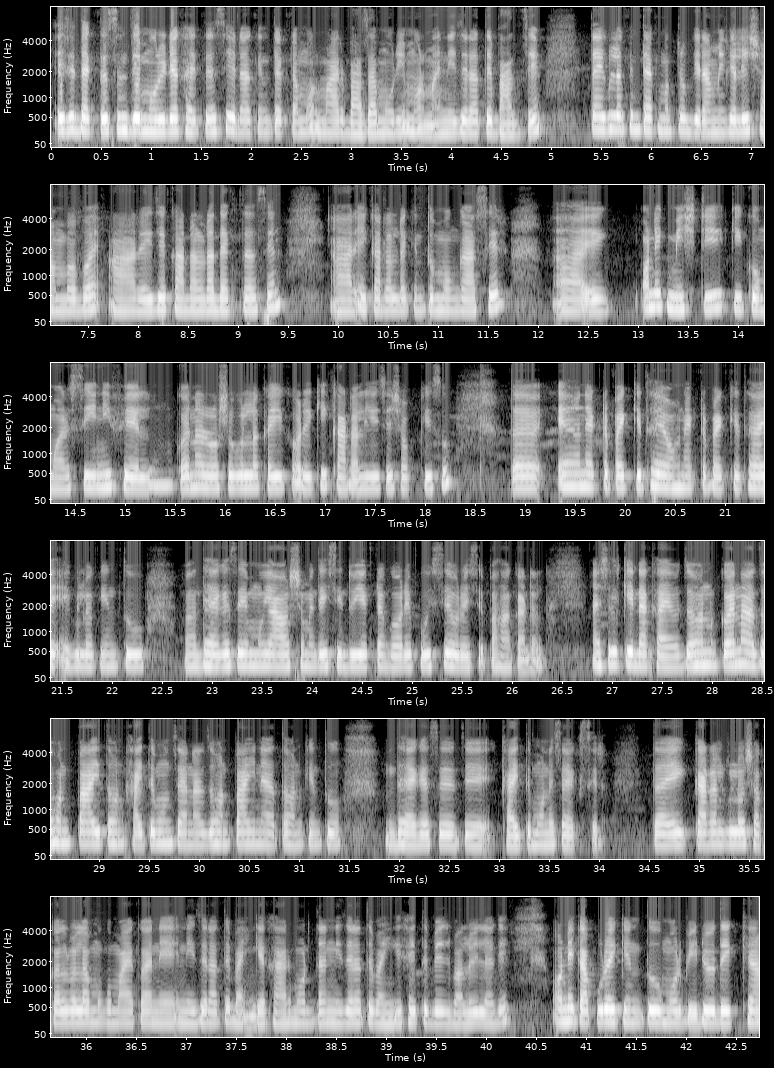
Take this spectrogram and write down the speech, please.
এই যে দেখতেছেন যে মুড়িটা খাইতেছি এটা কিন্তু একটা মোর মায়ের ভাজা মুড়ি, মোর মায়ের নিজের হাতে ভাজছে তো এগুলো কিন্তু একমাত্র গ্রামে গেলেই সম্ভব হয়। আর এই যে কাঁঠালটা দেখতেছেন আর এই কাঁঠালটা কিন্তু মোর গাছের এই অনেক মিষ্টি, কি কুমার, চিনি ফেল কয় না রসগোল্লা খাই করে, কি কাঁঠাল হয়েছে সব কিছু তা এখানে একটা প্যাকেট হয় ওখানে একটা প্যাকেট হয়, এগুলো কিন্তু দেখা গেছে মুই আওয়ার সময় দেখছি দুই একটা ঘরে পয়সেও রয়েছে পাহা কাঁঠাল। আসলে কেনা খায়? যখন কয় না যখন পাই, তখন খাইতে মন চায় না, আর যখন পাই না, তখন কিন্তু দেখা গেছে যে খাইতে মনে চায় একসের তাই কাঁড়ালগুলো সকালবেলা মুগো মায় কয় নিজের হাতে বাইঙ্গে খায় আর মোর দ্বার নিজের হাতে বাইঙ্গে খাইতে বেশ ভালোই লাগে। অনেক আপুরাই কিন্তু মোর ভিডিও দেখা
